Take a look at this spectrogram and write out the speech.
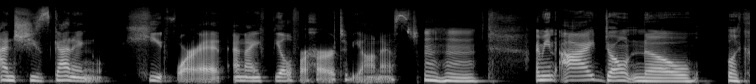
And she's getting heat for it. And I feel for her, to be honest. Mm-hmm. I mean, I don't know. Like,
